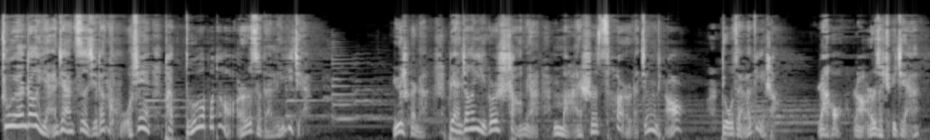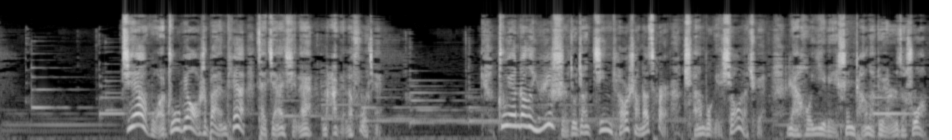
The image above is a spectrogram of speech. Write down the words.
朱元璋眼见自己的苦心，他得不到儿子的理解，于是呢，便将一根上面满是刺儿的荆条丢在了地上，然后让儿子去捡。结果朱标是半天才捡起来，拿给了父亲。朱元璋于是就将金条上的刺儿全部给削了去，然后意味深长地对儿子说：“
